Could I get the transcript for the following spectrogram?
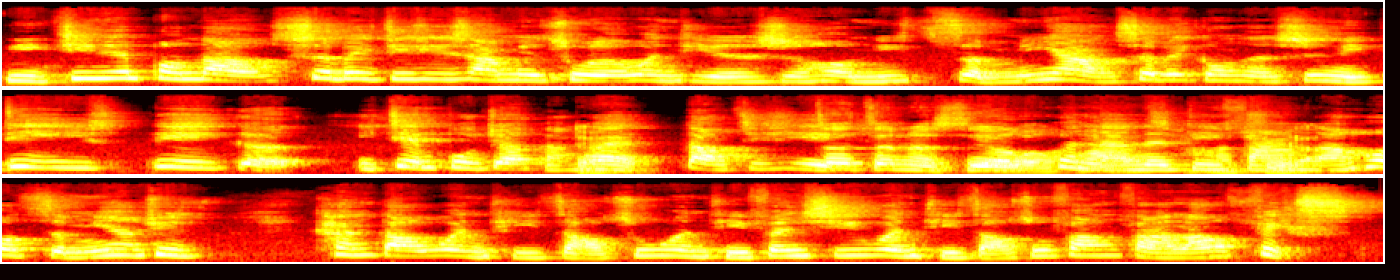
你今天碰到设备机器上面出了问题的时候，你怎么样？设备工程师，你第一第一个一箭步就要赶快到机器这真的是有困难的地方，然后怎么样去看到问题，找出问题，分析问题，找出方法，然后 fix。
